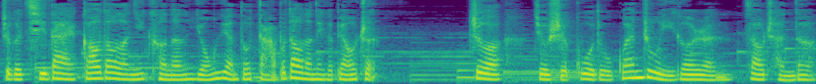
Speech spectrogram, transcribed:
这个期待高到了你可能永远都达不到的那个标准。这就是过度关注一个人造成的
